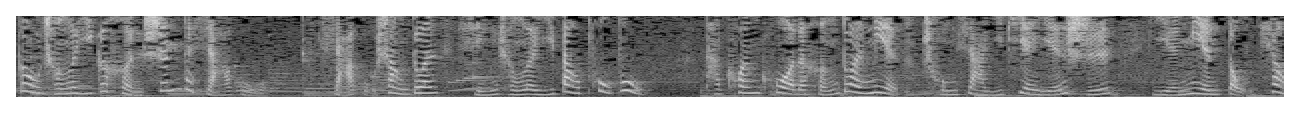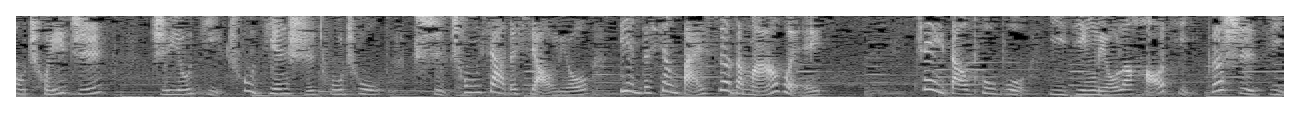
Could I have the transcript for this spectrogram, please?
构成了一个很深的峡谷。峡谷上端形成了一道瀑布，它宽阔的横断面冲下一片岩石。岩面陡峭垂直，只有几处尖石突出，使冲下的小流变得像白色的马尾。这道瀑布已经流了好几个世纪，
